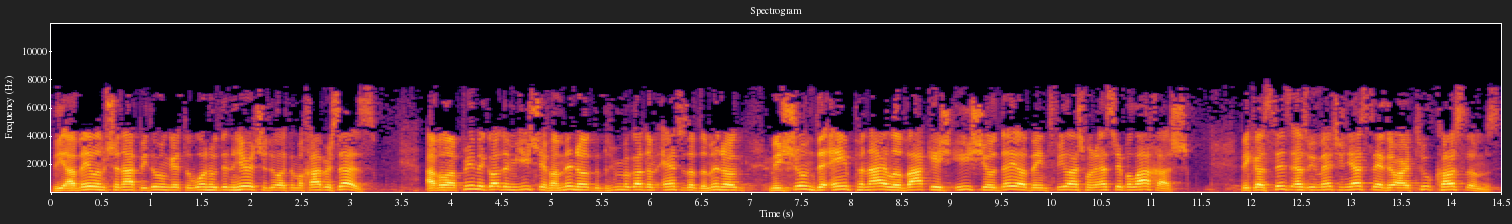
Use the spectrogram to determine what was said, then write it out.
The avelim should not be doing it. The one who didn't hear it should do it like the Mechaber says. Aval apri megadim yishev haminog. The pri megadim answers of the minog. Mishum de'ein panai levakish ish yodeya bein tfilash mon esrei balachash. Because since, as we mentioned yesterday, there are two customs,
